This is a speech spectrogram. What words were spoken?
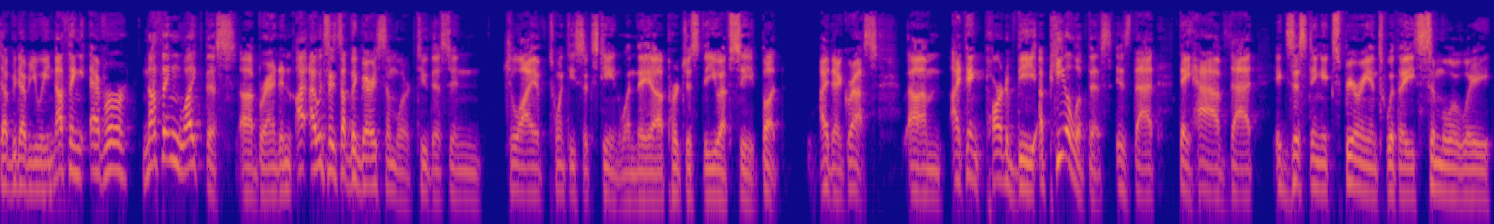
WWE. Nothing ever, nothing like this, uh, Brandon. I, I, would say something very similar to this in July of 2016 when they uh, purchased the UFC, but I digress. Um, I think part of the appeal of this is that they have that existing experience with a similarly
